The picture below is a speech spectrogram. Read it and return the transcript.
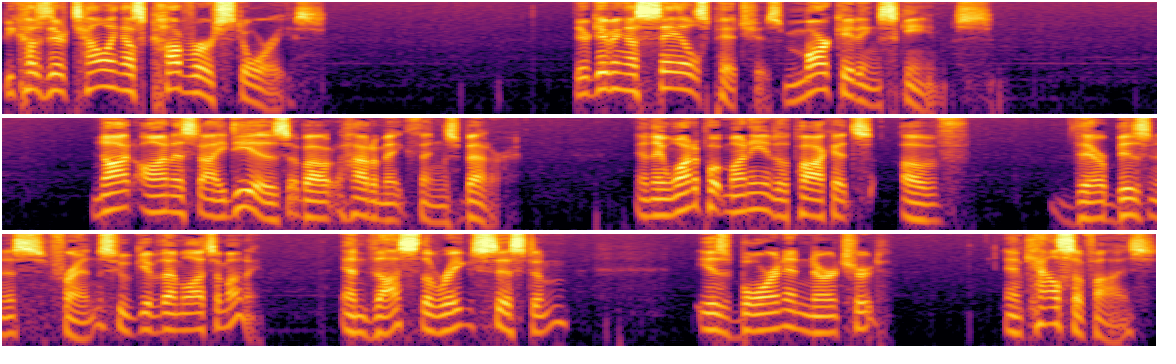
because they're telling us cover stories. They're giving us sales pitches, marketing schemes, not honest ideas about how to make things better. And they want to put money into the pockets of their business friends who give them lots of money. And thus, the rigged system is born and nurtured and calcifies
